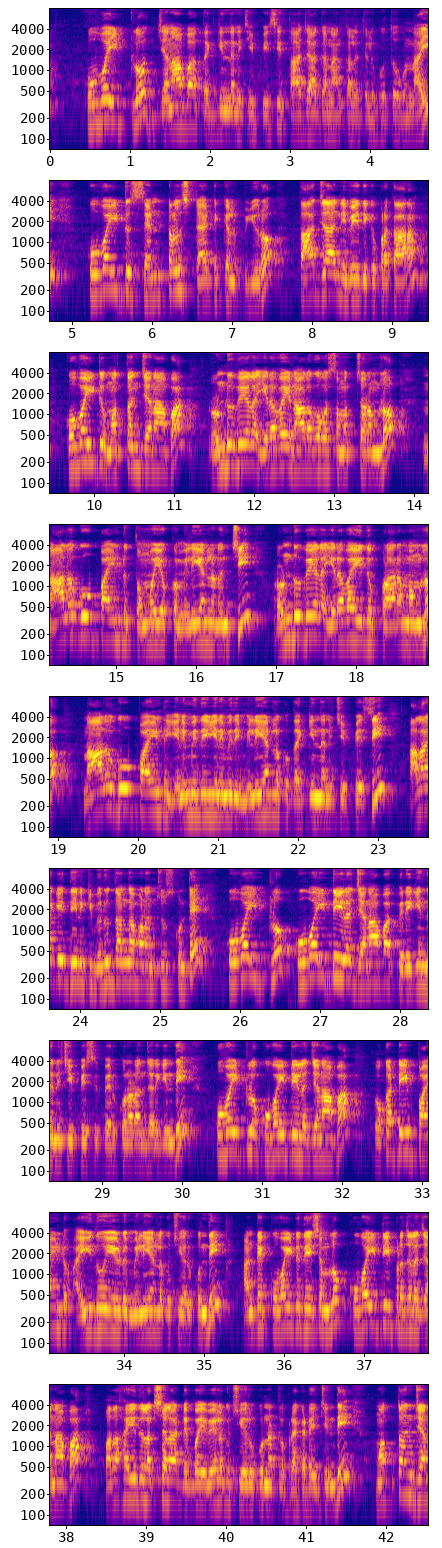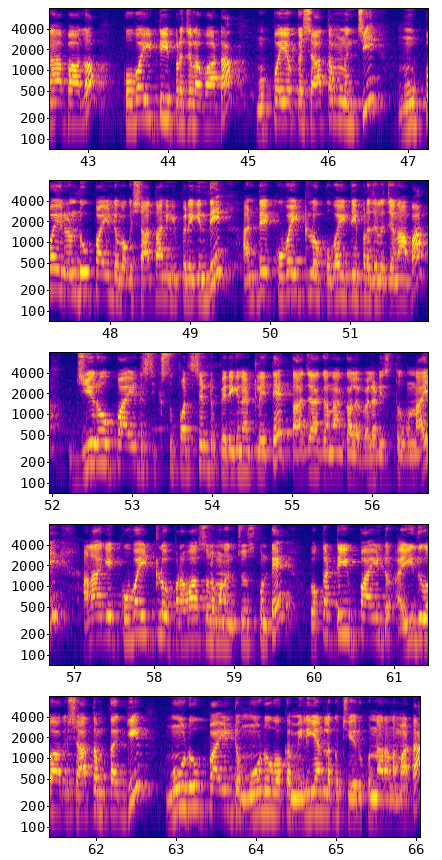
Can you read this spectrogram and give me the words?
కువైట్లో జనాభా తగ్గిందని చెప్పేసి తాజా గణాంకాలు తెలుపుతూ ఉన్నాయి. కువైట్ సెంట్రల్ స్టాటికల్ బ్యూరో తాజా నివేదిక ప్రకారం కువైట్ మొత్తం జనాభా రెండు వేల ఇరవై నాలుగవ సంవత్సరంలో నాలుగు పాయింట్ తొంభై ఒక్క మిలియన్ల నుంచి రెండు వేల ఇరవై ఐదు ప్రారంభంలో నాలుగు పాయింట్ ఎనిమిది ఎనిమిది మిలియన్లకు తగ్గిందని చెప్పేసి అలాగే దీనికి విరుద్ధంగా మనం చూసుకుంటే కువైట్లో కువైటీల జనాభా పెరిగిందని చెప్పేసి పేర్కొనడం జరిగింది. కువైట్లో కువైటీల జనాభా ఒకటి పాయింట్ ఐదు ఏడు మిలియన్లకు చేరుకుంది. అంటే కువైట్ దేశంలో కువైటీ ప్రజల జనాభా పదహైదు లక్షల డెబ్బై వేలకు చేరుకున్నట్లు ప్రకటించింది. మొత్తం జనాభాలో కువైటీ ప్రజల వాటా ముప్పై ఒక్క శాతం నుంచి ముప్పై రెండు పాయింట్ ఒక శాతానికి పెరిగింది. అంటే కువైట్లో కువైటీ ప్రజల జనాభా జీరో పాయింట్ సిక్స్ పర్సెంట్ పెరిగినట్లయితే తాజా గణాంకాలు వెల్లడిస్తూ ఉన్నాయి. అలాగే కువైట్లో ప్రవాసులు మనం చూసుకుంటే ఒకటి పాయింట్ ఐదు ఆరు శాతం తగ్గి మూడు పాయింట్ మూడు ఒక మిలియన్లకు చేరుకున్నారన్నమాట.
